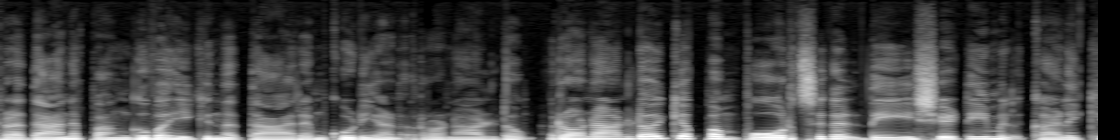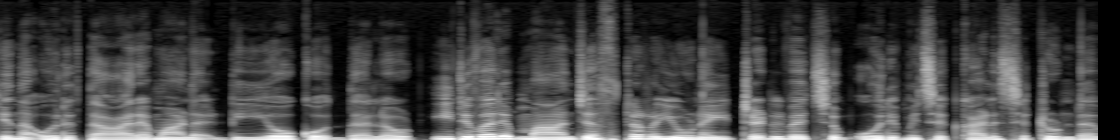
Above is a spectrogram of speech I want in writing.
പ്രധാന പങ്കുവഹിക്കുന്ന താരം കൂടിയാണ് റൊണാൾഡോ. റൊണാൾഡോയ്ക്കൊപ്പം പോർച്ചുഗൽ ദേശീയ ടീമിൽ കളിക്കുന്ന ഒരു താരമാണ് ഡിയോഗോ ദലോട്ട്. ഇരുവരും മാഞ്ചസ്റ്റർ യുണൈറ്റഡിൽ വെച്ചും ഒരുമിച്ച് കളിച്ചിട്ടുണ്ട്.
